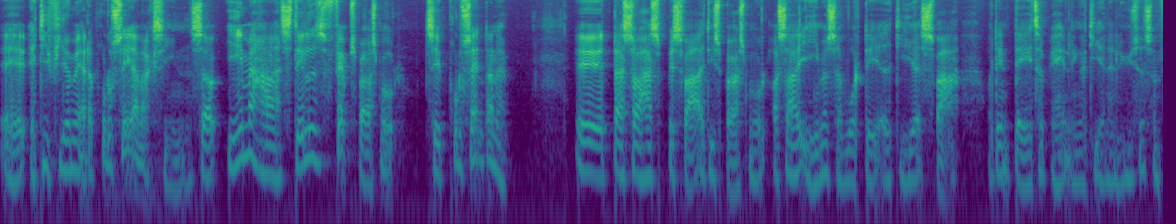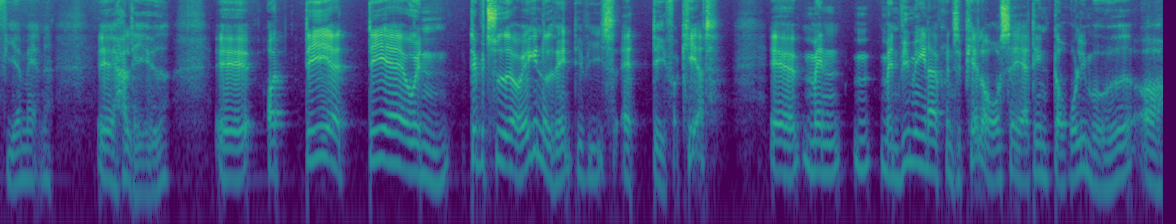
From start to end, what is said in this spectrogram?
øh, af de firmaer, der producerer vaccinen. Så EMA har stillet fem spørgsmål til producenterne, øh, der så har besvaret de spørgsmål, og så har EMA så vurderet de her svar og den databehandling og de analyser, som firmaerne øh, har lavet. Øh, og det er, det er jo en, det betyder jo ikke nødvendigvis, at det er forkert, øh, men, men vi mener af principielle årsager, at det er en dårlig måde at,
